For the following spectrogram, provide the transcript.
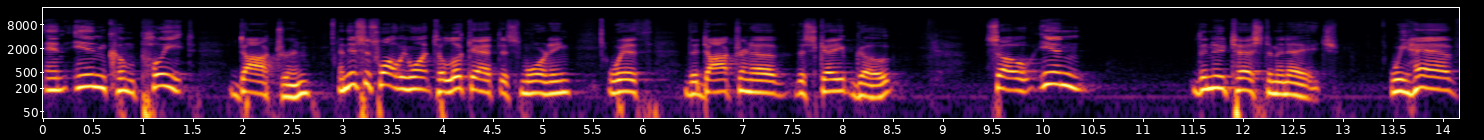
an incomplete doctrine. And this is what we want to look at this morning with the doctrine of the scapegoat. So, in the New Testament age, we have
